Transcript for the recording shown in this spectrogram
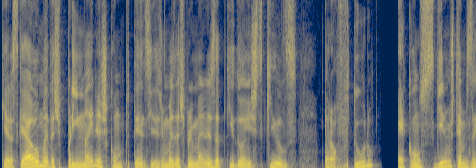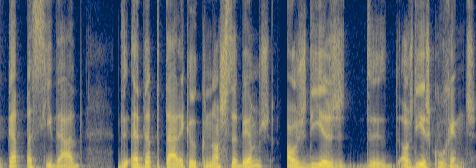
que era se calhar uma das primeiras competências, uma das primeiras aptidões, skills para o futuro, é conseguirmos termos a capacidade de adaptar aquilo que nós sabemos aos dias, de, aos dias correntes.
